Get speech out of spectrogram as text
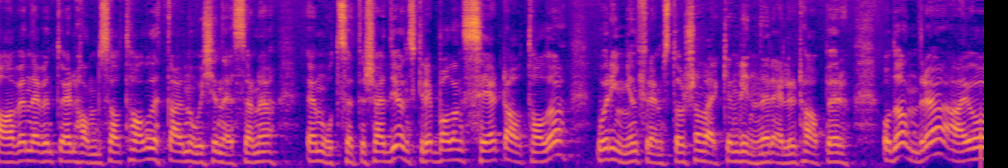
av en eventuell handelsavtale. Dette er jo noe kineserne eh, motsetter seg. De ønsker en balansert avtale hvor ingen fremstår som verken vinner eller taper. Og det andre er jo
